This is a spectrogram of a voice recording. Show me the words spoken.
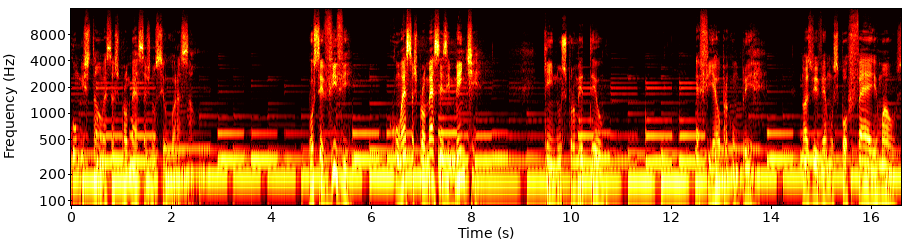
Como estão essas promessas no seu coração? Você vive com essas promessas em mente? Quem nos prometeu é fiel para cumprir. Nós vivemos por fé, irmãos.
